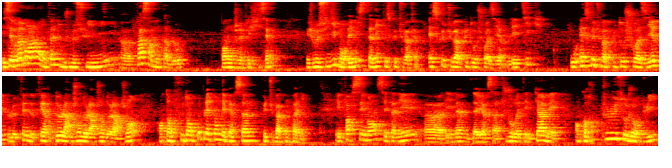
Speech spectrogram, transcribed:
Et c'est vraiment là en fait où je me suis mis euh, face à mon tableau pendant que je réfléchissais, et je me suis dit, bon Rémi, cette année, qu'est-ce que tu vas faire? Est-ce que tu vas plutôt choisir l'éthique, ou est-ce que tu vas plutôt choisir le fait de faire de l'argent, de l'argent, de l'argent, en t'en foutant complètement des personnes que tu vas accompagner? Et forcément, cette année, euh, et même d'ailleurs ça a toujours été le cas, mais encore plus aujourd'hui,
